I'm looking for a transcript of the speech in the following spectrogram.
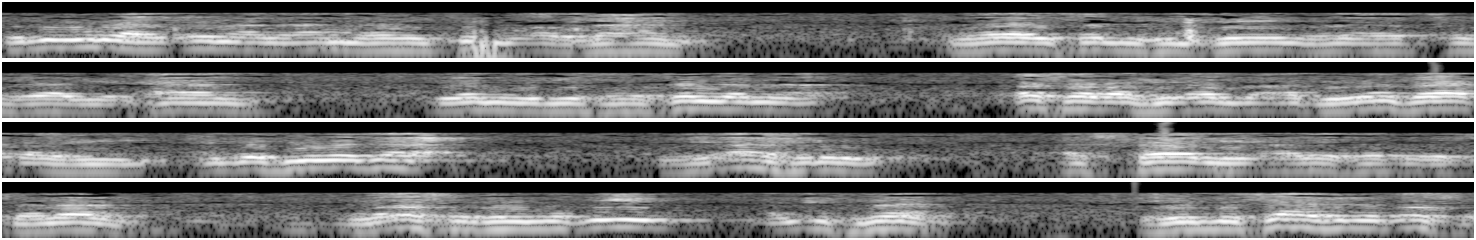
فجمهور أهل العلم على أنه يتم اربعا ولا يصلي اثنتين ولا يقصر في هذه الحال لأن النبي صلى الله عليه وسلم قصر في أربعة أيام في حجه الوداع وهي آخر أسفاره عليه الصلاة والسلام والأصل في المقيم الاتمام وفي المسافر القصر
